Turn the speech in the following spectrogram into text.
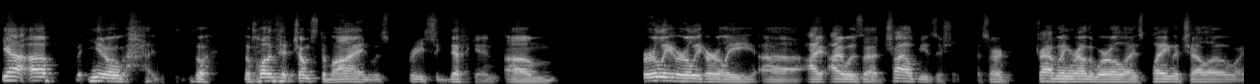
Yeah. Uh, you know, the, the one that jumps to mind was pretty significant. Um, early, early, early, uh, I, I was a child musician. I started traveling around the world. I was playing the cello. I,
